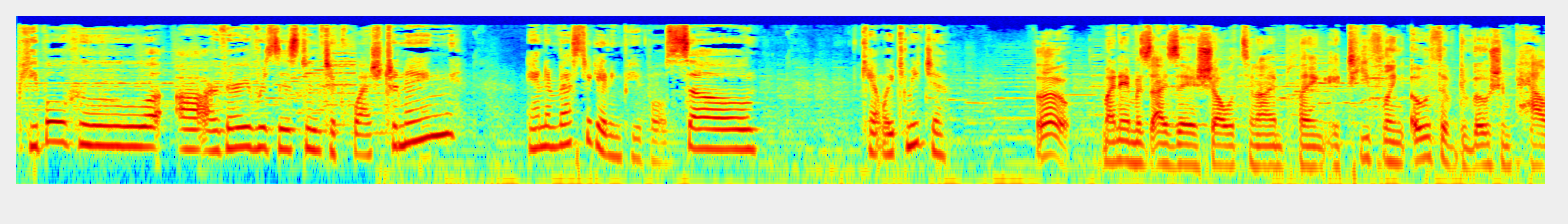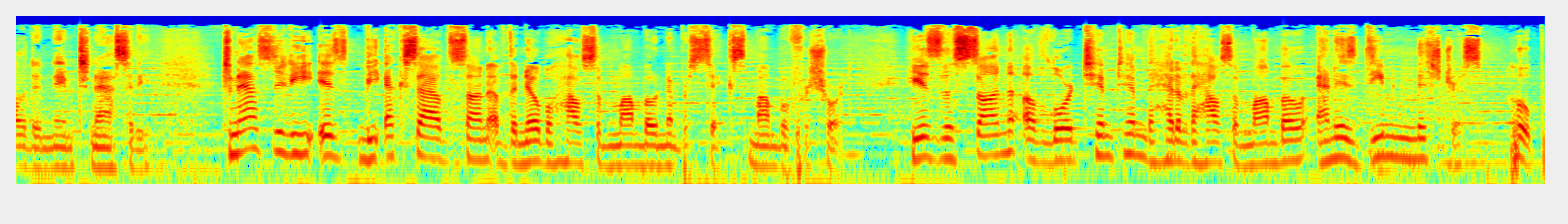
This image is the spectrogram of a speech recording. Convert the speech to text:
people who uh, are very resistant to questioning and investigating people. So, can't wait to meet you. Hello, my name is Isaiah Shelwitz, and I'm playing a tiefling Oath of Devotion paladin named Tenacity. Tenacity is the exiled son of the noble house of Mambo number 6, Mambo for short. He is the son of Lord Timtim, the head of the house of Mambo, and his demon mistress, Hope.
